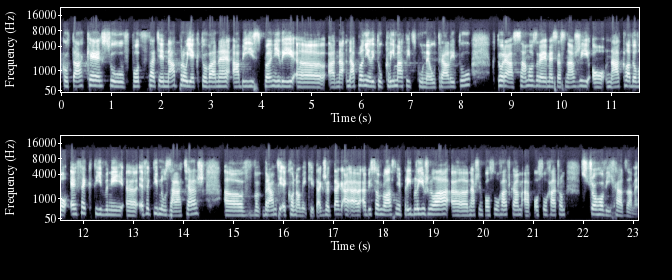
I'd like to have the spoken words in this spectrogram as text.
ako také sú v podstate naprojektované, aby splnili a naplnili tú klimatickú neutralitu, ktorá samozrejme sa snaží o nákladovo efektívny, efektívnu záťaž v, v rámci ekonomiky. Takže tak, aby som vlastne priblížila našim poslucháčkam a poslucháčom, z čoho vychádzame.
